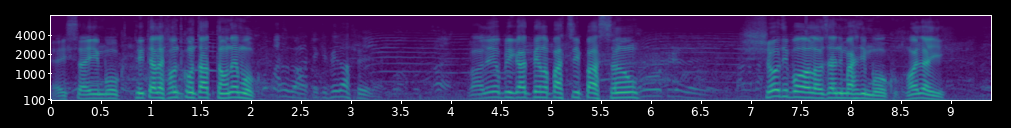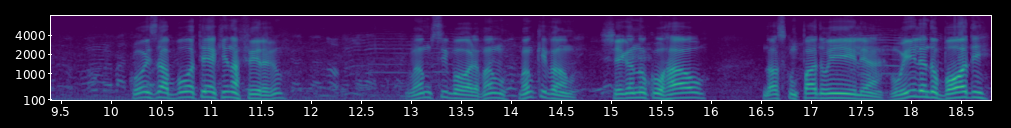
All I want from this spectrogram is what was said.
É isso aí, Moco. Tem telefone de contato não, né, Moco? Não, tem que vir na feira. Valeu, obrigado pela participação. Show de bola os animais de Moco. Olha aí. Coisa boa tem aqui na feira, viu? Vamos embora, vamos, vamos que vamos. Chegando no curral, nosso compadre William. William do Bode,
